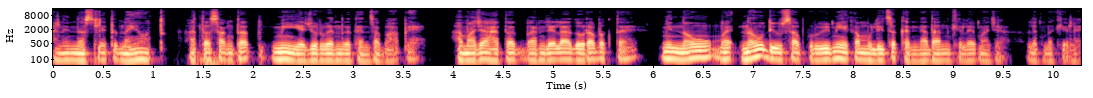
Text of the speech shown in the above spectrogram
आणि नसले तर नाही होत. आता सांगतात मी यजुर्वेंद्र त्यांचा बाप आहे. हा माझ्या हातात बांधलेला दोरा बघताय. मी नऊ नऊ दिवसापूर्वी मी एका मुलीचं कन्यादान केलंय माझ्या लग्न केलंय.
